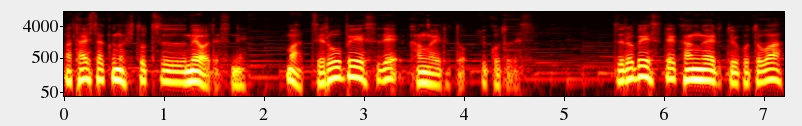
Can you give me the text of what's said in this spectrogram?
まあ、対策の1つ目はですね、まあ、ゼロベースで考えるということです。ゼロベースで考えるということは、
